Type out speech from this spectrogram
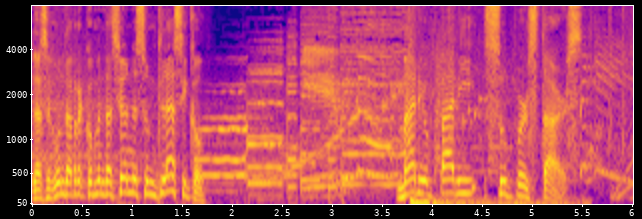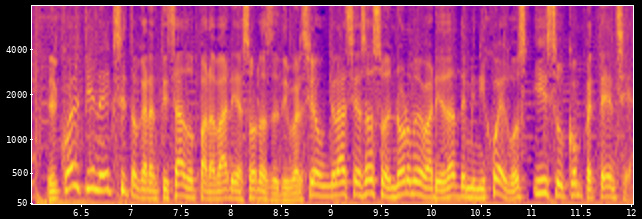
La segunda recomendación es un clásico. Mario Party Superstars, el cual tiene éxito garantizado para varias horas de diversión gracias a su enorme variedad de minijuegos y su competencia.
